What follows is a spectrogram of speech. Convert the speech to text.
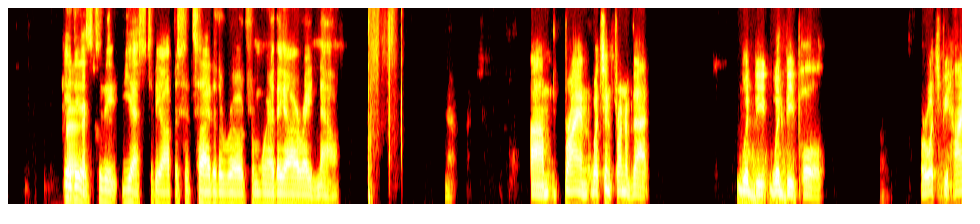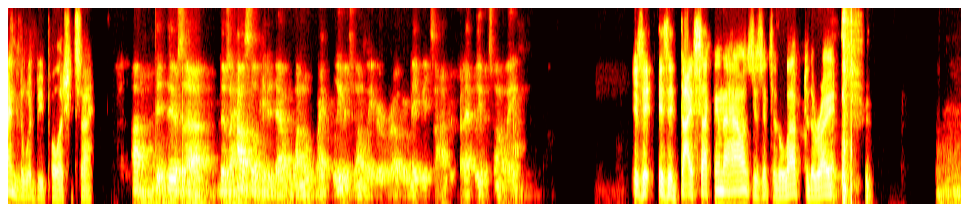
It Correct. is to the, yes, to the opposite side of the road from where they are right now. Um, Brian, what's in front of that would be, would be pole? Or what's behind the would be pole, I should say? Uh, th- there's a, there's a house located at one, I believe it's one way River Road, or maybe it's a hundred, but I believe it's one way. Is it, is it dissecting the house? Is it to the left, to the right?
